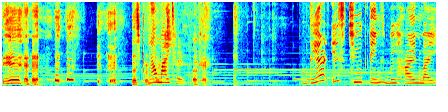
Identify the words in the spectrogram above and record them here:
Yeah. That's perfect. Now my turn. Okay. There is two things behind my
